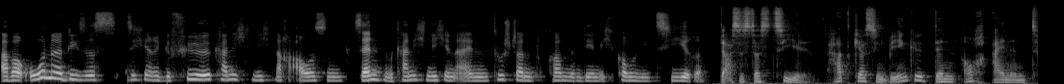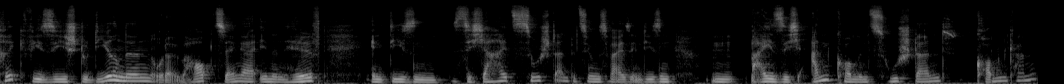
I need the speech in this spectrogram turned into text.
Aber ohne dieses sichere Gefühl kann ich nicht nach außen senden, kann ich nicht in einen Zustand kommen, in dem ich kommuniziere. Das ist das Ziel. Hat Kerstin Behnke denn auch einen Trick, wie sie Studierenden oder überhaupt Sänger ihnen hilft, in diesen Sicherheitszustand bzw. in diesen hm, bei sich ankommen Zustand kommen kann?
